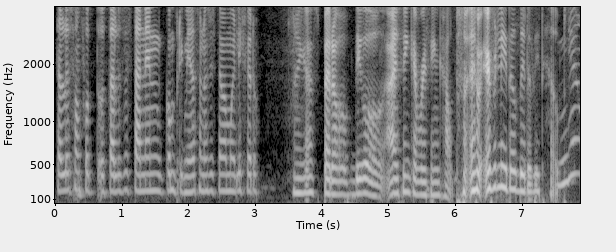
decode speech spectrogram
Tal vez son fotos, tal vez están en comprimidas en un sistema muy ligero. I guess, pero digo, I think everything helps. Every, little bit of it helps. Yeah,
